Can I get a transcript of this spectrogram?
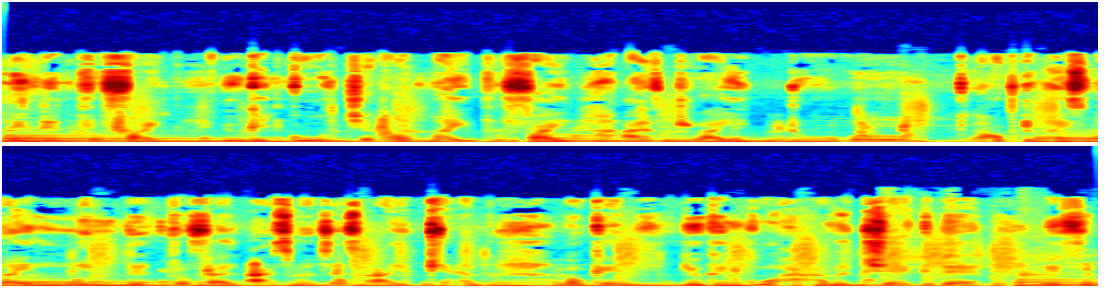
linkedin profile. You can go check out my profile. I have tried to uh, optimize my linkedin profile as much as i can okay? You can go have a check there. If it,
